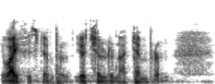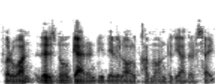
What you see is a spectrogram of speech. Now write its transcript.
your wife is temporal, your children are temporal. For one, there is no guarantee they will all come on to the other side.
